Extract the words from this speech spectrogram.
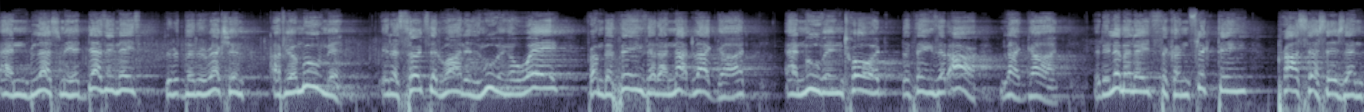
and bless me. It designates the, the direction of your movement. It asserts that one is moving away from the things that are not like God and moving toward the things that are like God. It eliminates the conflicting processes and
